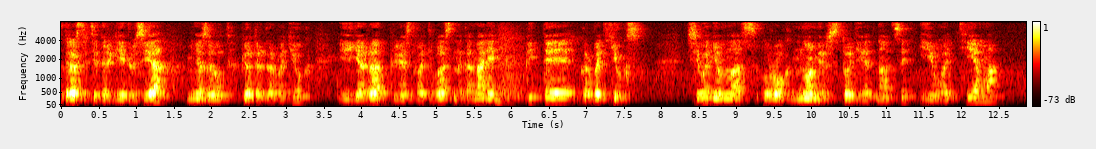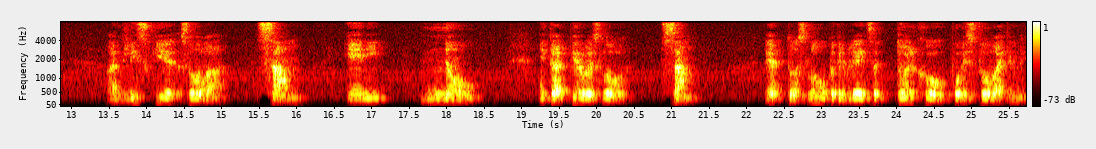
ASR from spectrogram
Здравствуйте, дорогие друзья! Меня зовут Петр Горбатюк, и я рад приветствовать вас на канале Пите Горбатюкс. Сегодня у нас урок номер 119, и его тема английские слова some, any, no. Итак, первое слово some. Это слово употребляется только в повествовательных,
